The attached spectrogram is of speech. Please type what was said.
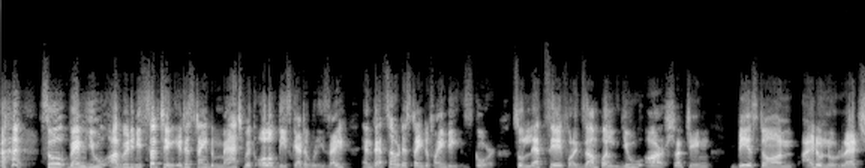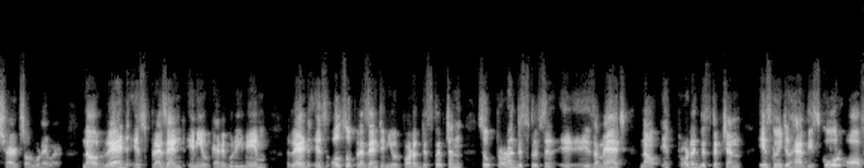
so when you are going to be searching, it is trying to match with all of these categories, right? And that's how it is trying to find the score. So let's say, for example, you are searching based on, I don't know, red shirts or whatever. Now, red is present in your category name. Red is also present in your product description. So, product description is a match. Now, if product description is going to have the score of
